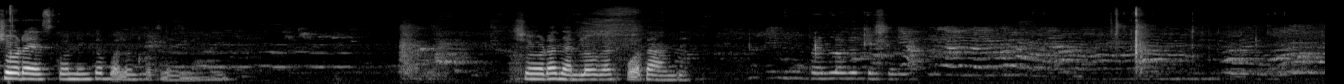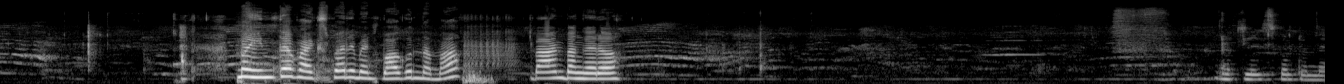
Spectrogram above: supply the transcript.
సోడా వేసుకొని ఇంకా బలూన్ కొట్లా సోడా దానిలోకి పోతా ఉంది దానిలోకి మా ఇంత మా ఎక్స్పెరిమెంట్ బాగుందమ్మా. బాగుంది బంగారు. అట్లా వేసుకుంటుంది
